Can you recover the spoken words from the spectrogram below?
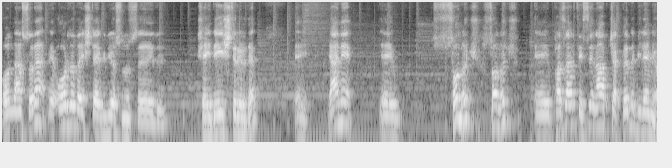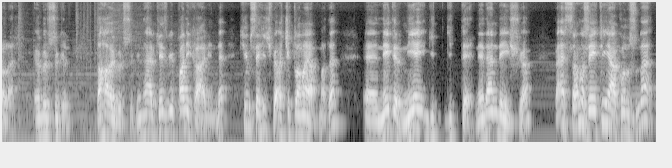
Ondan sonra e, orada da işte biliyorsunuz e, şey değiştirildi. E, yani e, sonuç sonuç e, pazartesi ne yapacaklarını bilemiyorlar. Öbürsü gün, daha öbürsü gün herkes bir panik halinde. Kimse hiçbir açıklama yapmadı. E, nedir, niye git, gitti, neden değişiyor? Ben size ama zeytinyağı konusunda,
